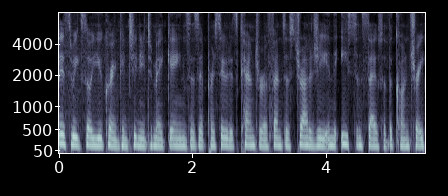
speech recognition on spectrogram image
This week saw Ukraine continue to make gains as it pursued its counter-offensive strategy in the east and south of the country.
